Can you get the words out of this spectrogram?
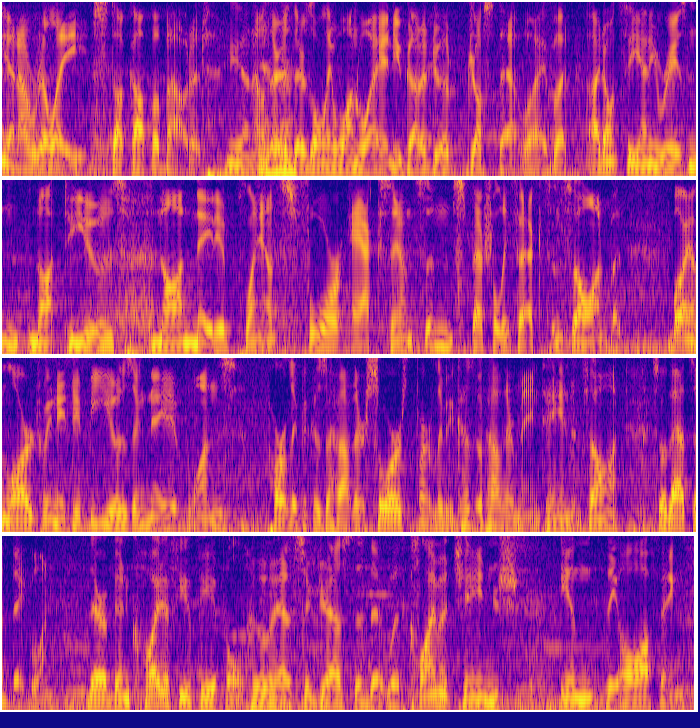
you know, really stuck up about it. You know, uh-huh. there, there's only one way and you've got to do it just that way. But I don't see any reason not to use non native plants for accents and special effects and so on. But by and large, we need to be using native ones partly because of how they're sourced, partly because of how they're maintained, and so on. So that's a big one. There have been quite a few people who have suggested that with climate change in the offing,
